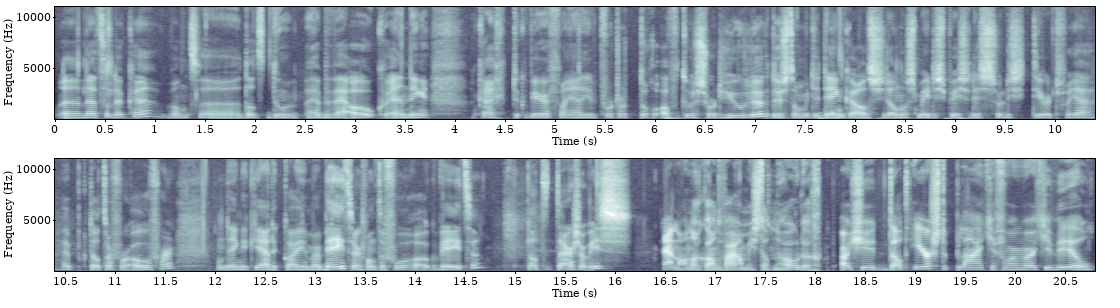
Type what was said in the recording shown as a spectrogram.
Eh, letterlijk, hè? Want eh, dat doen, hebben wij ook en dingen. Dan krijg je natuurlijk weer van... ja, het wordt er toch af en toe een soort huwelijk. Dus dan moet je denken, als je dan als medisch specialist solliciteert... van ja, heb ik dat ervoor over? Dan denk ik, ja, dan kan je maar beter van tevoren ook weten... dat het daar zo is. Ja, aan de andere kant, waarom is dat nodig? Als je dat eerste plaatje van wat je wil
